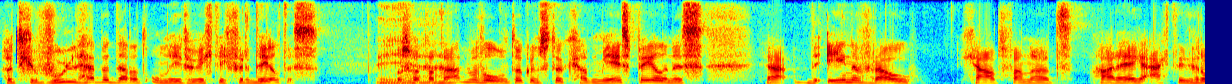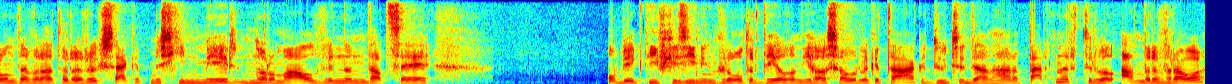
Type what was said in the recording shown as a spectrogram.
het gevoel hebben dat het onevenwichtig verdeeld is. Ja. Dus wat dat daar bijvoorbeeld ook een stuk gaat meespelen is... Ja, de ene vrouw gaat vanuit haar eigen achtergrond en vanuit haar rugzak het misschien meer normaal vinden dat zij objectief gezien een groter deel van die huishoudelijke taken doet dan haar partner, terwijl andere vrouwen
